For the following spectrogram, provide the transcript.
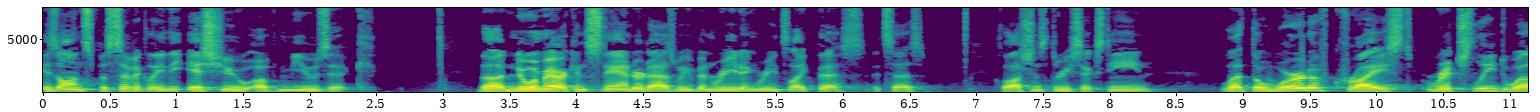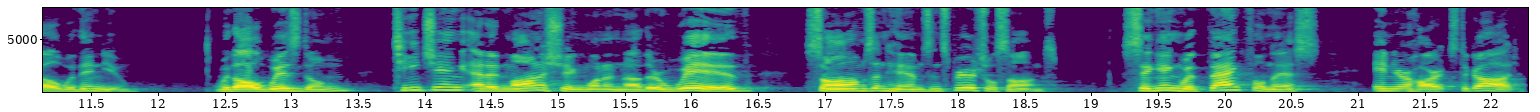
is on specifically the issue of music. The New American Standard as we've been reading reads like this. It says Colossians 3:16, "Let the word of Christ richly dwell within you, with all wisdom, teaching and admonishing one another with psalms and hymns and spiritual songs, singing with thankfulness in your hearts to God."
